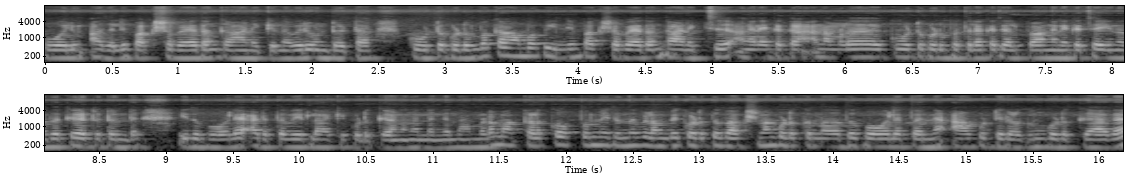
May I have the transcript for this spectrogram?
പോലും അതിൽ പക്ഷഭേദം കാണിക്കുന്നവരുണ്ട് കേട്ടോ. കൂട്ടുകുടുംബമൊക്കെ ആകുമ്പോൾ പിന്നെയും പക്ഷഭേദം കാണിച്ച് അങ്ങനെയൊക്കെ നമ്മൾ കൂട്ടുകുടുംബത്തിലൊക്കെ ചിലപ്പോൾ അങ്ങനെയൊക്കെ ചെയ്യുന്നത് കേട്ടിട്ടുണ്ട്. ഇതുപോലെ അടുത്ത വീട്ടിലാക്കി കൊടുക്കുകയാണെന്നുണ്ടെങ്കിൽ നമ്മുടെ മക്കൾക്കൊപ്പം ഇരുന്ന് വിളമ്പി കൊടുത്ത് ഭക്ഷണം കൊടുക്കുന്നത് പോലെ തന്നെ ആ കുട്ടികൾക്കും കൊടുക്കാതെ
